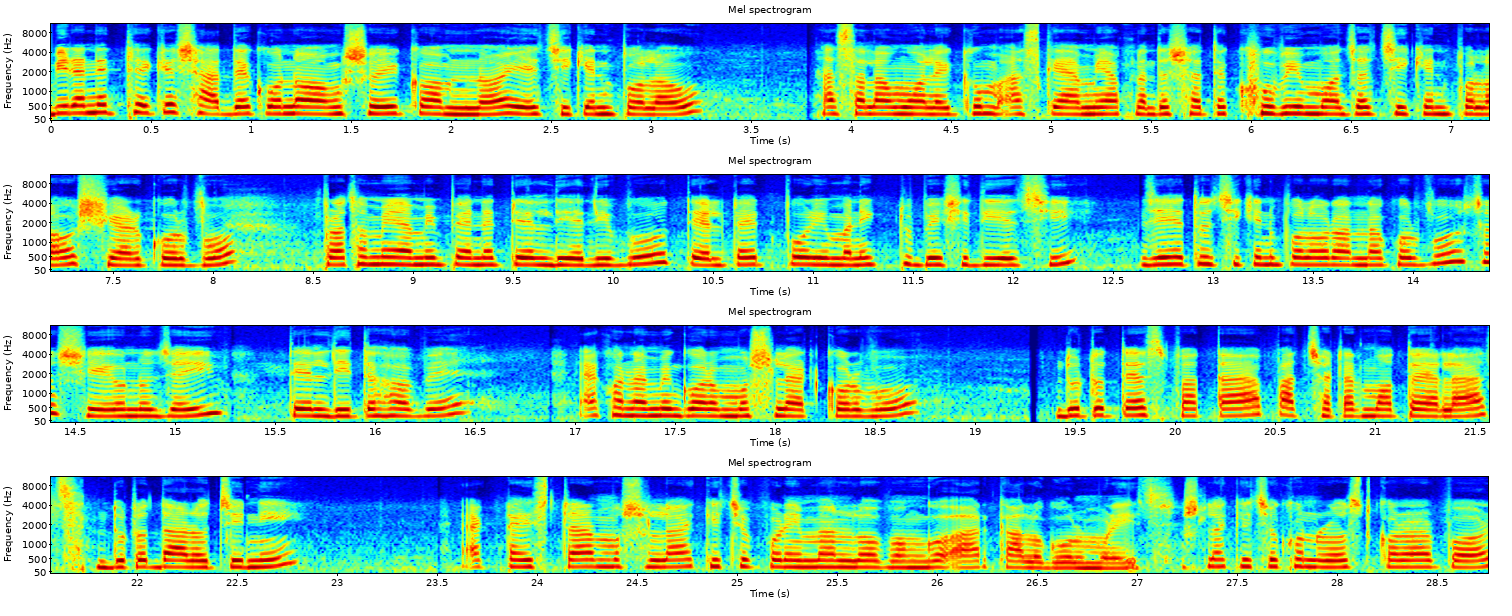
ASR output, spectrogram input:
বিরিয়ানির থেকে স্বাদে কোনো অংশই কম নয়, এই চিকেন পোলাও। আসসালামু আলাইকুম। আজকে আমি আপনাদের সাথে খুবই মজার চিকেন পোলাও শেয়ার করব। প্রথমে আমি প্যানে তেল দিয়ে দিব। তেলটা পরিমাণ একটু বেশি দিয়েছি। যেহেতু চিকেন পোলাও রান্না করব, তো সেই অনুযায়ী তেল দিতে হবে। এখন আমি গরম মশলা অ্যাড করব। দুটো তেজপাতা, পাঁচ ছটার মতো এলাচ, দুটো দারুচিনি একটা স্টার মশলা, কিছু পরিমাণ লবঙ্গ আর কালো গোলমরিচ। মশলা কিছুক্ষণ রোস্ট করার পর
